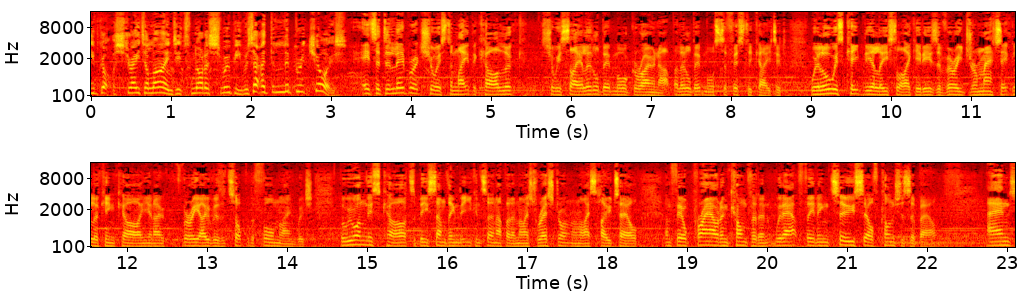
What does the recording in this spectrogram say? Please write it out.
you've got the straighter lines. It's not as swoopy. Was that a deliberate choice? It's a deliberate choice to make the car look, shall we say, a little bit more grown up, a little bit more sophisticated. We'll always keep the Elise like it is, a very dramatic looking car, you know, very over the top of the form language. But we want this car to be something that you can turn up at a nice restaurant a nice hotel and feel proud and confident without feeling too self conscious about. And,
